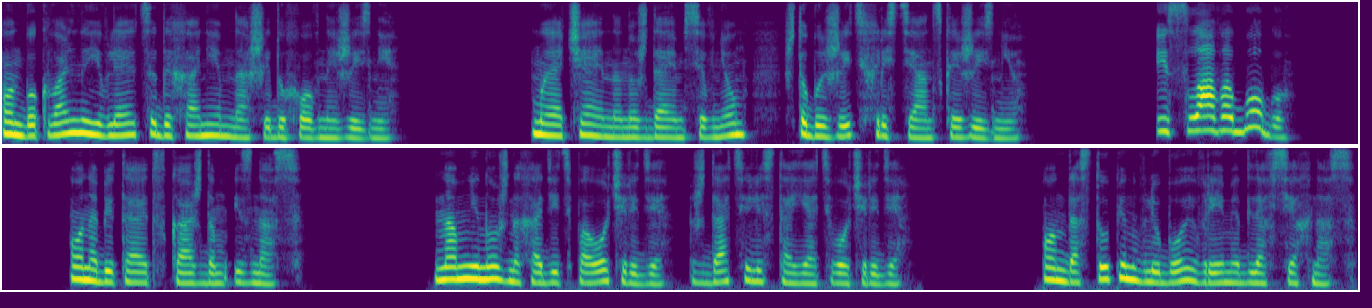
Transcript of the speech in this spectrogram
Он буквально является дыханием нашей духовной жизни. Мы отчаянно нуждаемся в нем, чтобы жить христианской жизнью. И слава Богу! Он обитает в каждом из нас. Нам не нужно ходить по очереди, ждать или стоять в очереди. Он доступен в любое время для всех нас.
